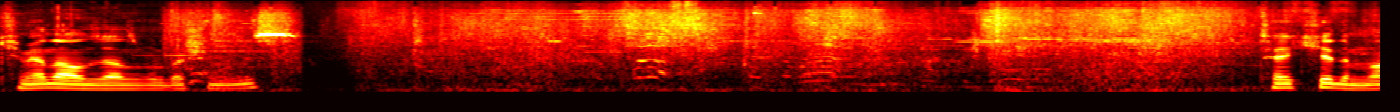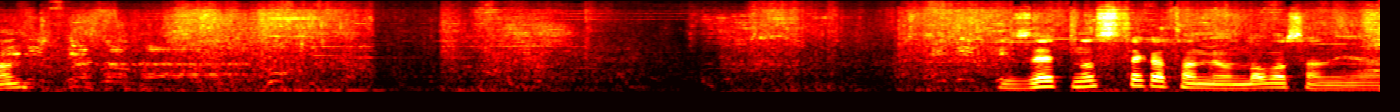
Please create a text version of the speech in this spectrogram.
Kime dalacağız burada şimdi biz? Tek yedim lan. Zed nasıl tek atamıyorsun baba sen ya?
